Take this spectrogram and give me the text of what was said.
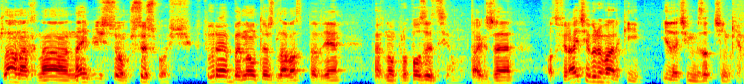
planach na najbliższą przyszłość, które będą też dla Was pewnie pewną propozycją. Także otwierajcie browarki i lecimy z odcinkiem.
